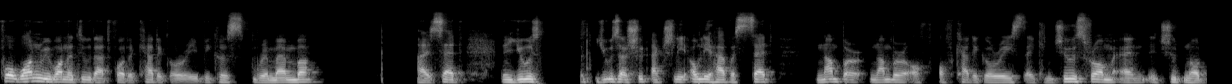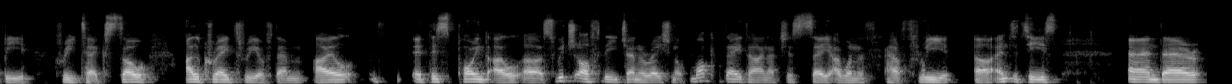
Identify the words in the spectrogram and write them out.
For one, we want to do that for the category because remember, I said the user, user should actually only have a set number number of, of categories they can choose from, and it should not be free text. So I'll create three of them. I'll, at this point, I'll uh, switch off the generation of mock data and I just say I want to have three uh, entities. And there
